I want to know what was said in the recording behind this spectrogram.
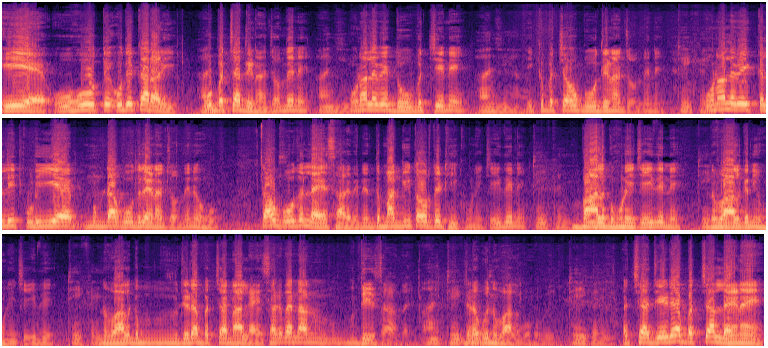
ਇਹ ਹੈ ਉਹ ਤੇ ਉਹਦੇ ਘਰ ਵਾਲੀ ਉਹ। ਬੱਚਾ ਦੇਣਾ ਚਾਹੁੰਦੇ ਨੇ। ਹਾਂਜੀ। ਉਹਨਾਂ ਲਵੇ ਦੋ ਬੱਚੇ ਨੇ ਹਾਂਜੀ ਹਾਂ। ਇੱਕ ਬੱਚਾ ਉਹ ਗੋਦ ਦੇਣਾ ਚਾਹੁੰਦੇ ਨੇ। ਠੀਕ ਹੈ ਉਹਨਾਂ ਲਵੇ ਇਕੱਲੀ ਕੁੜੀ ਹੈ ਮੁੰਡਾ ਗੋਦ ਲੈਣਾ ਚਾਹੁੰਦੇ ਨੇ ਉਹ। ਤਾਂ ਉਹ ਗੋਦ ਲੈ ਸਕਦੇ ਨੇ। ਦਿਮਾਗੀ ਤੌਰ ਤੇ ਠੀਕ ਹੋਣੇ ਚਾਹੀਦੇ ਨੇ। ਠੀਕ ਹੈ ਜੀ। ਬਾਲਗ ਹੋਣੇ ਚਾਹੀਦੇ ਨੇ। ਠੀਕ ਨਹੀਂ ਹੋਣੇ ਚਾਹੀਦੇ। ਠੀਕ ਹੈ ਜੀ। ਜਿਹੜਾ ਬੱਚਾ ਨਾ ਲੈ ਸਕਦਾ ਨਾ ਦੇ ਸਕਦਾ। ਹੈ। ਹਾਂਜੀ ਠੀਕ ਜਿਹੜਾ ਹੈ ਕੋਈ ਨਵਾਲਗ ਹੋਵੇ। ਠੀਕ ਹੈ ਜੀ। ਅੱਛਾ ਜਿਹੜਾ ਬੱਚਾ ਲੈਣਾ ਹੈ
